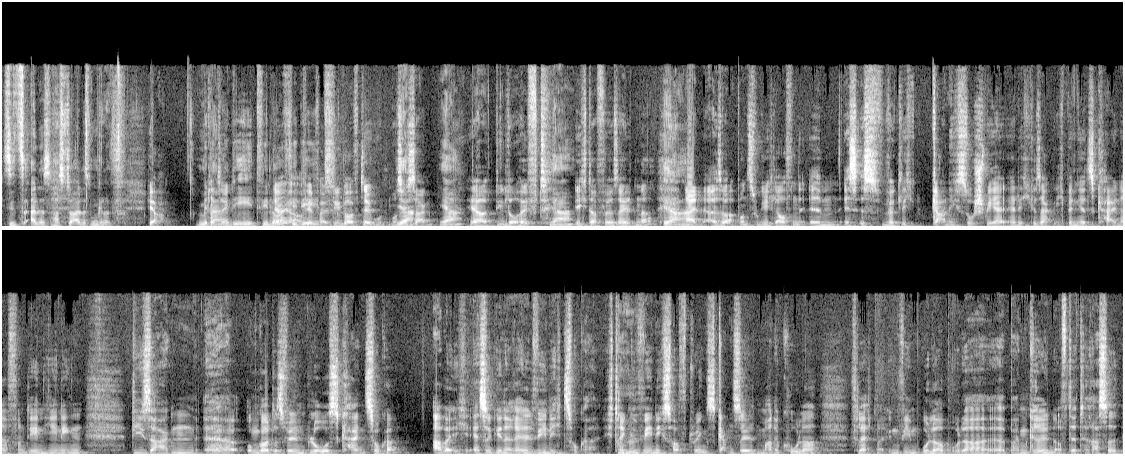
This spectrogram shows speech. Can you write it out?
Sieht's alles, hast du alles im Griff? Ja. Mit deiner. Diät, wie ja, läuft ja, die auf jeden Diät? Fall. Die läuft sehr gut, muss Ja? ich sagen. Ja? ja, die läuft. Ja? Ich dafür seltener. Ja. Nein, also ab und zu gehe ich laufen. Ähm, es ist wirklich gar nicht so schwer, ehrlich gesagt. Ich bin jetzt keiner von denjenigen, die sagen, äh, um Gottes Willen bloß kein Zucker. Aber ich esse generell wenig Zucker. Ich trinke Mhm. wenig Softdrinks, ganz selten mal eine Cola, vielleicht mal irgendwie im Urlaub oder äh, beim Grillen auf der Terrasse.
